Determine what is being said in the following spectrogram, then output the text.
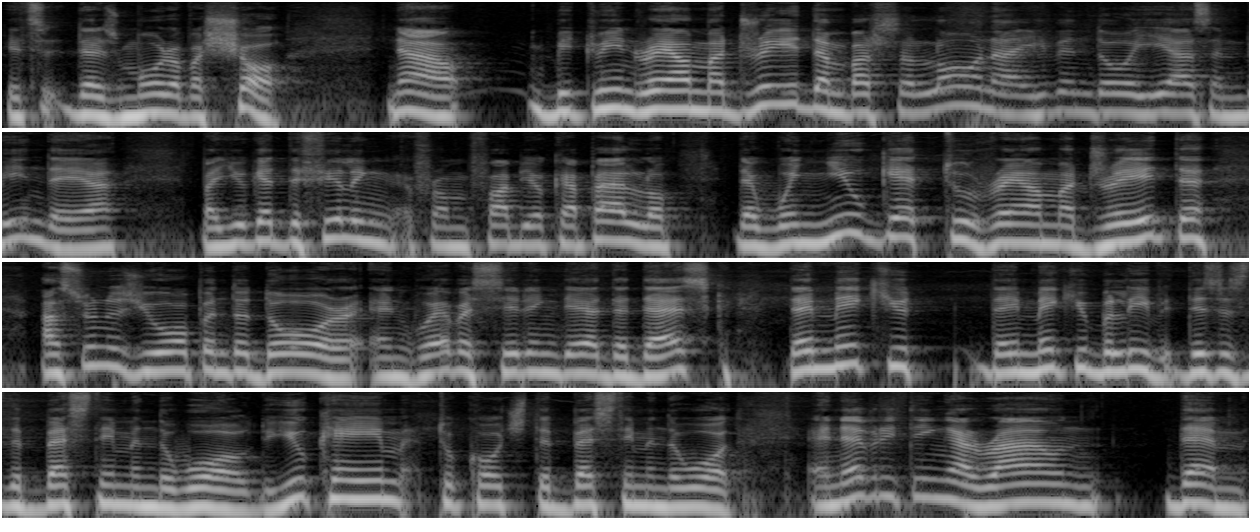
It's there's more of a show. Now between Real Madrid and Barcelona, even though he hasn't been there, but you get the feeling from Fabio Capello that when you get to Real Madrid, as soon as you open the door and whoever's sitting there at the desk, they make you they make you believe this is the best team in the world. You came to coach the best team in the world, and everything around them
